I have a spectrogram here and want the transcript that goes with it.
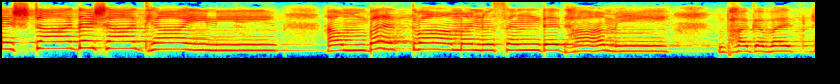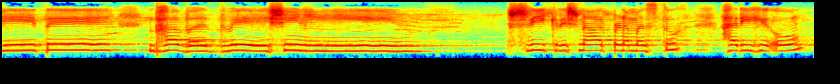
अष्टादशाध्यायिनी अम्ब त्वामनुसन्दधामि भगवद्गीते भवद्वेषिणी। श्रीकृष्णार्पणमस्तु। हरिः ओम्।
